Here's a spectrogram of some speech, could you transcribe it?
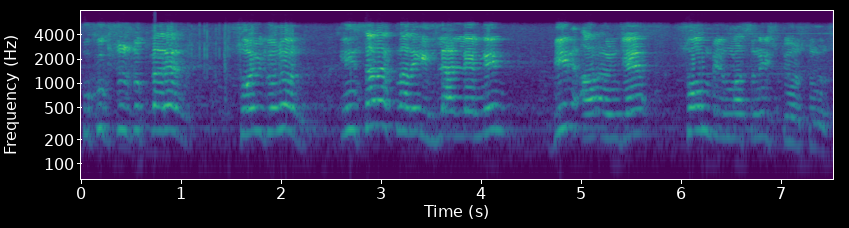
hukuksuzlukların, soygunun, insan hakları ihlallerinin bir an önce son bulmasını istiyorsunuz.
